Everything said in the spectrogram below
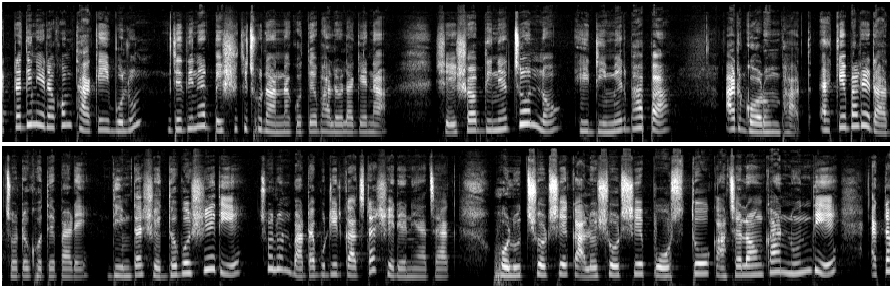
একটা দিন এরকম থাকেই বলুন, যেদিন আর বেশি কিছু রান্না করতে ভালো লাগে না। সেই সব দিনের জন্য এই ডিমের ভাপা আর গরম ভাত একেবারে রাতজটক হতে পারে। ডিমটা সেদ্ধ বসিয়ে দিয়ে চলুন বাটাবুটির কাজটা সেরে নেওয়া যাক। হলুদ সর্ষে, কালো সর্ষে, পোস্ত, কাঁচা লঙ্কা, নুন দিয়ে একটা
